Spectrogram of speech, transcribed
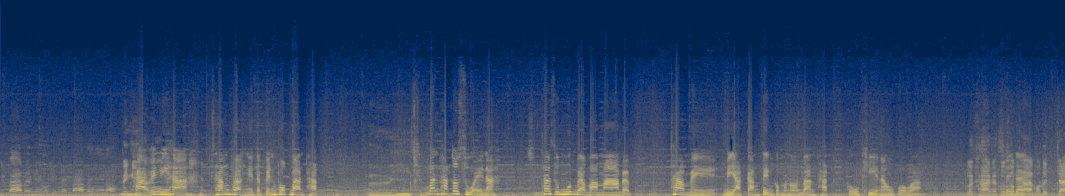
กีตาร์ไม่มีบุหรี่ไฟฟ้าไม่มีเนาะไม่มีค่ะรับไม่มีค่ะทางฝั่งเนี่ยจะเป็นพวกบ้านพัก เอ้ยสวยบ้านพักก็สวยนะ สวยถ้าสมมุติแบบว่ามาแบบถ้าไม่ไม่อยากกางเต็นท์ก็มานอนบ้านพักก็โอเคนะอุปว่า ราคากับโทรใช้สอบได้ถามเอาเด้อจ้ะ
